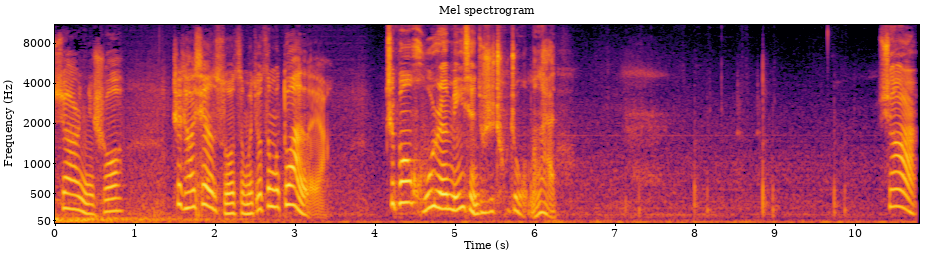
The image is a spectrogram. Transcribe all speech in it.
轩儿，你说，这条线索怎么就这么断了呀？这帮胡人明显就是冲着我们来的。轩儿，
